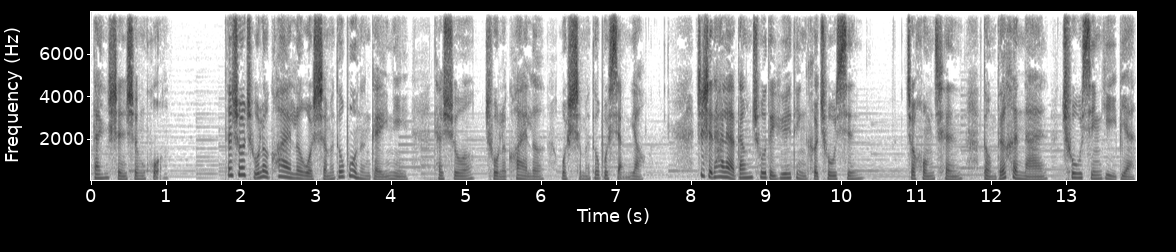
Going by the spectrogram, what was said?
单身生活。他说：“除了快乐，我什么都不能给你。”他说：“除了快乐，我什么都不想要。”这是他俩当初的约定和初心。这红尘懂得很难，初心易变。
